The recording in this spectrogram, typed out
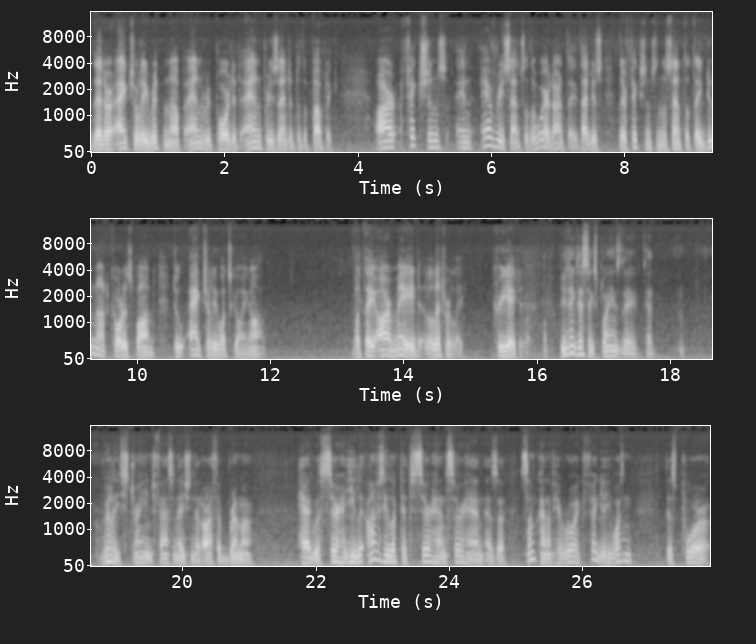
that are actually written up and reported and presented to the public are fictions in every sense of the word, aren't they? That is, they're fictions in the sense that they do not correspond to actually what's going on. But they are made literally, created. Do you think this explains the, that really strange fascination that Arthur Bremer had with Sirhan? He obviously looked at Sirhan Sirhan as a, some kind of heroic figure. He wasn't this poor,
